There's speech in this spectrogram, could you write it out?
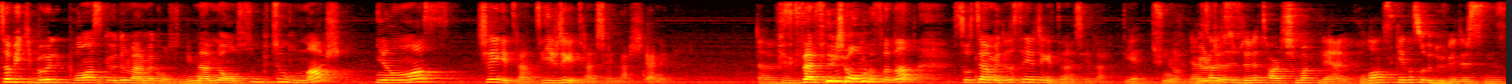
tabii ki böyle Polanski ödül vermek olsun bilmem ne olsun bütün bunlar inanılmaz şey getiren, seyirci getiren şeyler. Yani Evet. fiziksel seyirci olmasa da sosyal medyada seyirci getiren şeyler diye düşünüyorum. Yani Göreceğiz. sadece üzerine tartışmak bile yani Polanski'ye nasıl ödül verirsiniz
